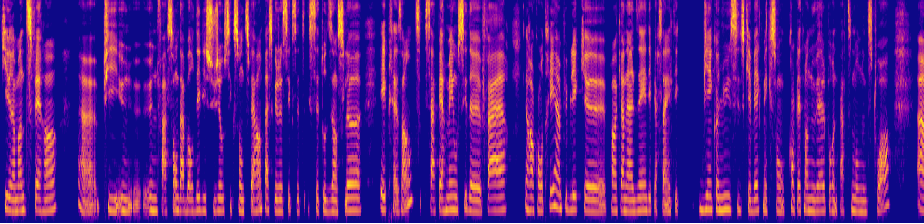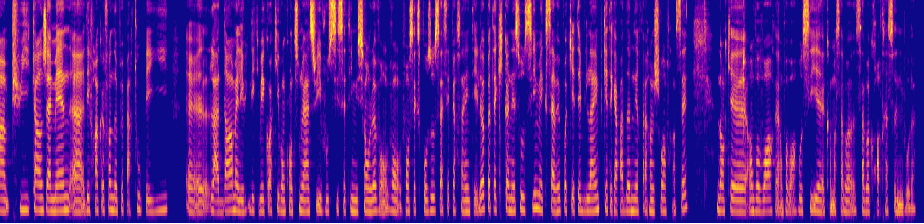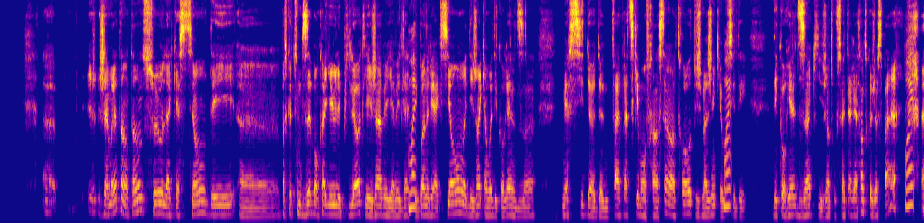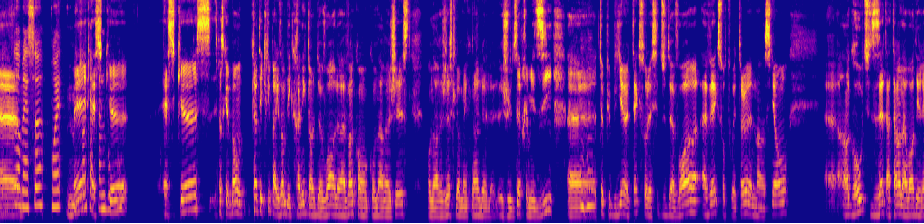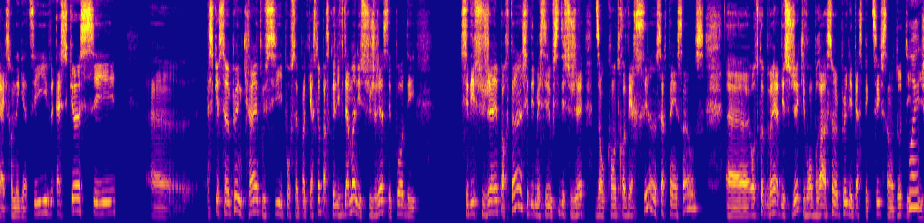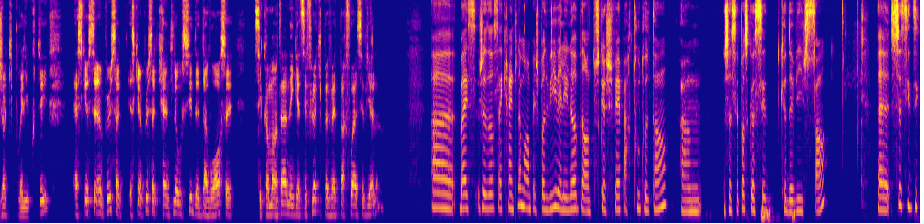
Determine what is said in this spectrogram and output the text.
qui est vraiment différent. Euh, puis une, une façon d'aborder les sujets aussi qui sont différentes parce que je sais que cette, cette audience-là est présente. Ça permet aussi de faire rencontrer un public euh, pan-canadien, des personnalités bien connues ici du Québec, mais qui sont complètement nouvelles pour une partie de mon auditoire. Euh, puis quand j'amène euh, des francophones d'un peu partout au pays euh, là-dedans, mais les, Québécois qui vont continuer à suivre aussi cette émission-là vont, vont, vont s'exposer aussi à ces personnalités-là. Peut-être qu'ils connaissent aussi, mais qu'ils savaient pas qu'ils étaient bilingues puis qu'ils étaient capables de venir faire un show en français. Donc, on va voir, on va voir aussi comment ça va, ça va croître à ce niveau-là. J'aimerais t'entendre sur la question des parce que tu me disais bon quand il y a eu le pilote, les gens avaient il y avait des bonnes réactions, des gens qui envoient des courriels en disant merci de, de me faire pratiquer mon français, entre autres. Puis j'imagine qu'il y a aussi des, des courriels disant que les gens trouvent ça intéressant, en tout cas j'espère. Oui, bien euh, sûr, bien ça. Ouais, mais est-ce que est-ce que parce que bon, quand tu écris par exemple des chroniques dans le devoir là, avant qu'on enregistre, on enregistre là maintenant le, jeudi après-midi, euh, mm-hmm. tu as publié un texte sur le site du devoir avec sur Twitter une mention. Euh, en gros, tu disais t'attends d'avoir des réactions négatives. Est-ce que c'est euh, est-ce que c'est un peu une crainte aussi pour ce podcast-là? Parce que évidemment, les sujets, c'est pas des. C'est des sujets importants, c'est des, mais c'est aussi des sujets, disons, controversés en un certain sens. Euh, en tout cas, il y a des sujets qui vont brasser un peu les perspectives, sans doute, des, gens qui pourraient l'écouter. Est-ce que c'est un peu est-ce qu'il y a un peu cette crainte-là aussi de, d'avoir ces, ces commentaires négatifs-là qui peuvent être parfois assez violents? Euh, ben, je veux dire, cette crainte-là m'empêche pas de vivre. Elle est là dans tout ce que je fais partout, tout le temps. Euh, je sais pas ce que c'est que de vivre sans. Euh, ceci dit,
